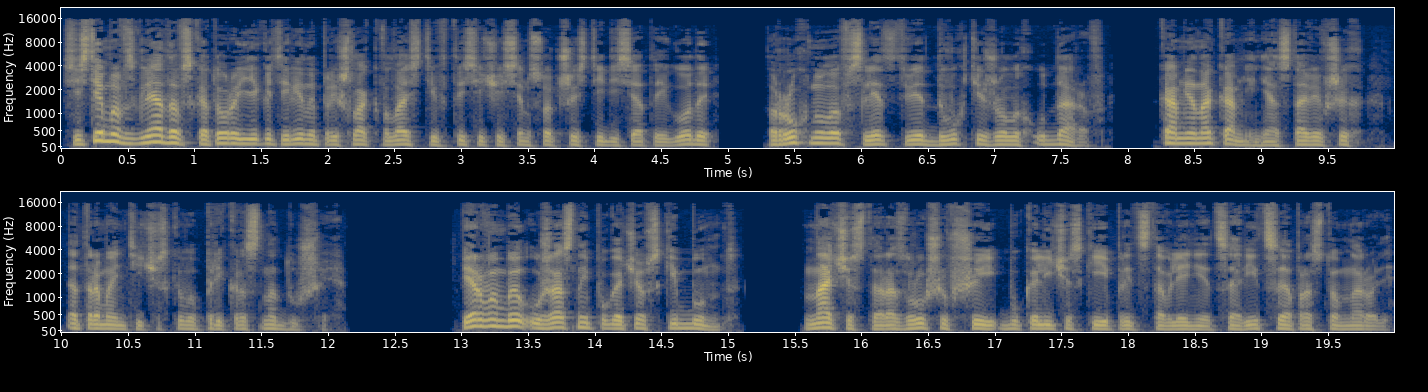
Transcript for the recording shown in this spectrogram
Система взглядов, с которой Екатерина пришла к власти в 1760-е годы, рухнула вследствие двух тяжелых ударов, камня на камне, не оставивших от романтического прекраснодушия. Первым был ужасный пугачевский бунт, начисто разрушивший букалические представления царицы о простом народе.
